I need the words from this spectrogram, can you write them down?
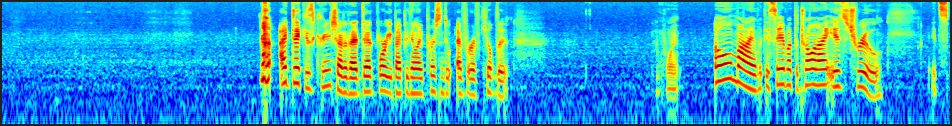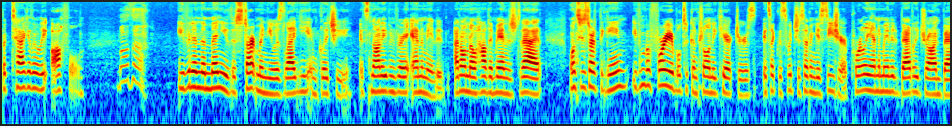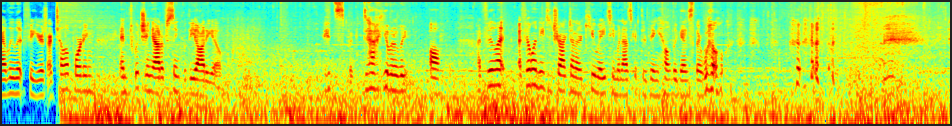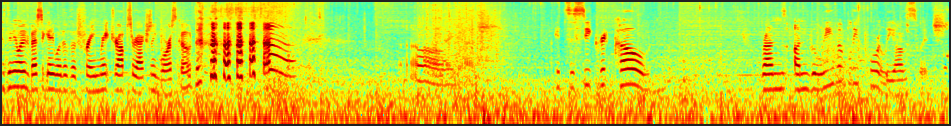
I'd take a screenshot of that dead boar. You might be the only person to ever have killed it. Good point. Oh my, what they say about the troll and I is true. It's spectacularly awful. Mother! Even in the menu, the start menu is laggy and glitchy. It's not even very animated. I don't know how they managed that. Once you start the game, even before you're able to control any characters, it's like the Switch is having a seizure. Poorly animated, badly drawn, badly lit figures are teleporting and twitching out of sync with the audio. It's spectacularly awful. I feel like I feel I need to track down their QA team and ask if they're being held against their will. Has anyone investigated whether the frame rate drops are actually Morse code? oh my gosh. It's a secret code. Runs unbelievably poorly on Switch.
